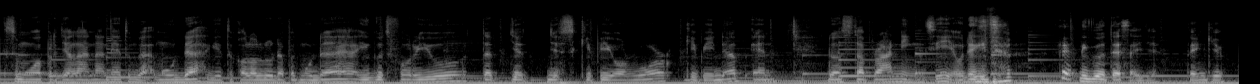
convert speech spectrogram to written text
Semua perjalanannya tuh nggak mudah gitu. Kalau lu dapat mudah it good for you that just, just keep your work keep it up and don't stop running sih. Ya udah gitu. Ini gue tes aja. Thank you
